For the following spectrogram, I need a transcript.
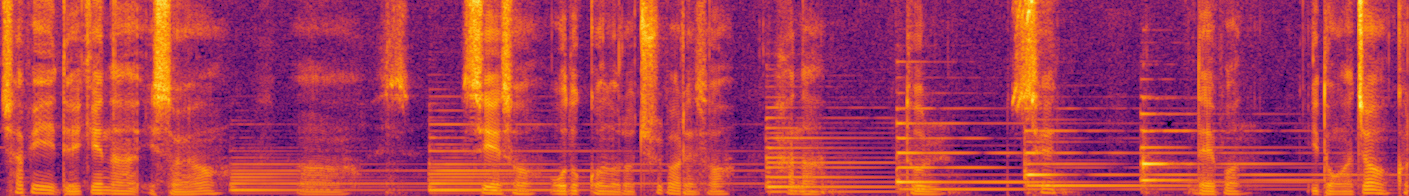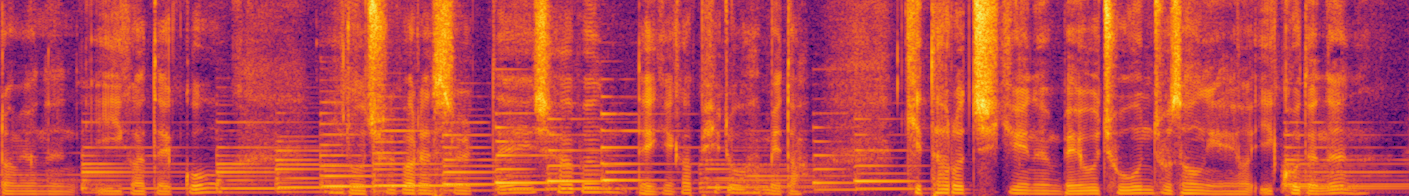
샵이 4개나 있어요. 어, C에서 5도권으로 출발해서 하나, 둘, 셋, 네 번 이동하죠? 그러면은 2가 되고 2로 출발했을 때 샵은 4개가 필요합니다. 기타로 치기에는 매우 좋은 조성이에요. 이 코드는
